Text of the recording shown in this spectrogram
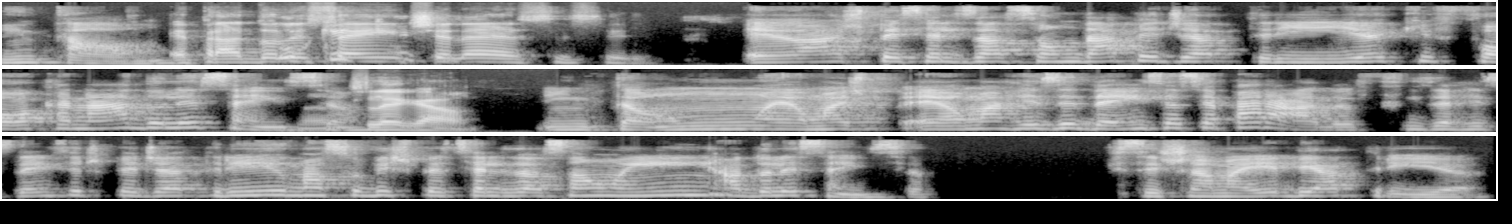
Então. é para adolescente, né, Cecília? É a especialização da pediatria que foca na adolescência. Muito legal. Então, é uma, é uma residência separada. Eu fiz a residência de pediatria e uma subespecialização em adolescência, que se chama ebiatria.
